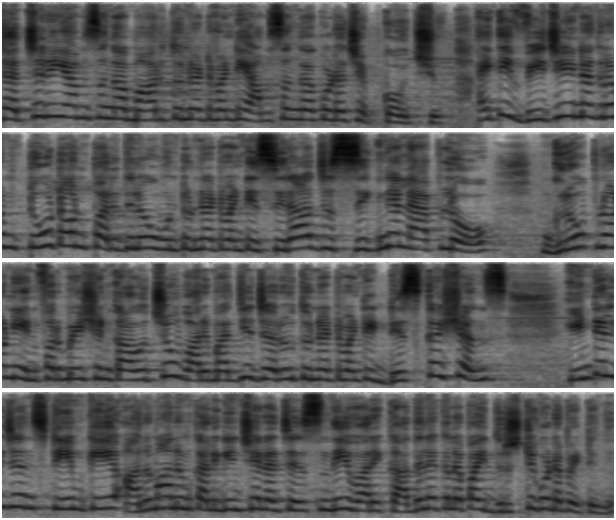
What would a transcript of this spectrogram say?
చర్చనీయాంశంగా మారుతున్నటువంటి అంశంగా కూడా చెప్పుకోవచ్చు. అయితే విజయనగరం టూ టౌన్ పరిధిలో ఉంటున్నటువంటి సిరాజ్ సిగ్నల్ యాప్లో గ్రూప్లోని ఇన్ఫర్మేషన్ కావచ్చు వారి మధ్య జరుగుతున్నటువంటి డిస్కషన్స్ ఇంటెలిజెన్స్ టీంకి అనుమానం కలిగించేలా చేసింది. వారి కదలికలపై దృష్టి కూడా పెట్టింది.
